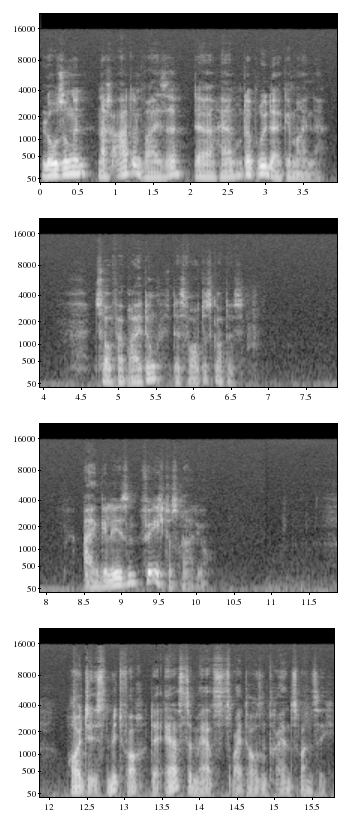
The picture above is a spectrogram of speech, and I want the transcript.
Losungen nach Art und Weise der Herrnhuter Brüdergemeinde zur Verbreitung des Wortes Gottes. Eingelesen für Ichtus Radio. Heute ist Mittwoch, der 1. März 2023.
